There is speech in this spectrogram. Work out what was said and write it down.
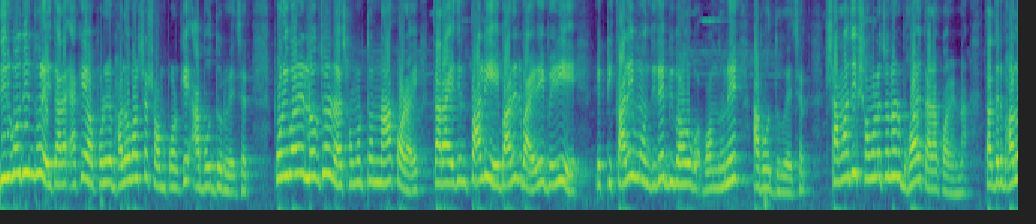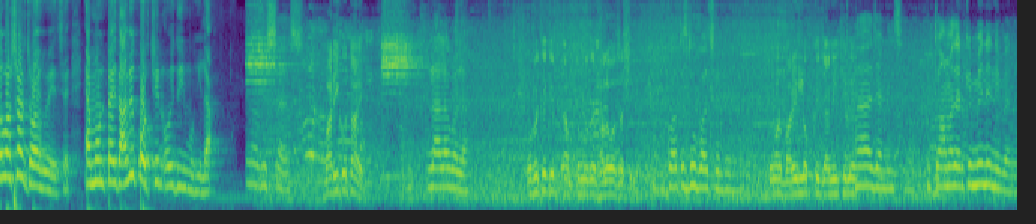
দীর্ঘদিন ধরেই তারা একে অপরের ভালোবাসা সম্পর্কে আবদ্ধ রয়েছেন। পরিবারের লোকজনরা সমর্থন না করায় তারা এদিন পালিয়ে বাড়ির বাইরে বেরিয়ে একটি কালী মন্দিরে বিবাহ বন্ধনে আবদ্ধ হয়েছেন। সামাজিক সমালোচনার ভয় তারা করেন না। তাদের ভালোবাসার জয় হয়েছে। এমনটাই দাবি করছেন ওই দুই মহিলা। বিশ্বাস। বাড়ি কোথায়? লালাগোলা। কবে থেকে তোমাদের ভালোবাসা ছিল? গত দু বছর ধরে। তোমার বাড়ির লোককে জানিয়েছিলে? হ্যাঁ জানিয়েছি কিন্তু আমাদেরকে মেনে নিবে না।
